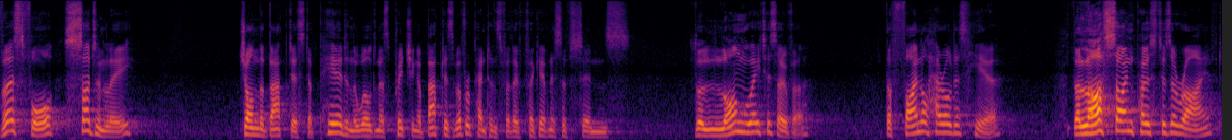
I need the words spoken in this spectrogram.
verse 4, suddenly John the Baptist appeared in the wilderness preaching a baptism of repentance for the forgiveness of sins. The long wait is over. The final herald is here. The last signpost has arrived.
